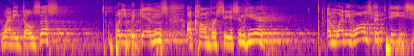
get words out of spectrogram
when he does this. But he begins a conversation here. And when he wants to teach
